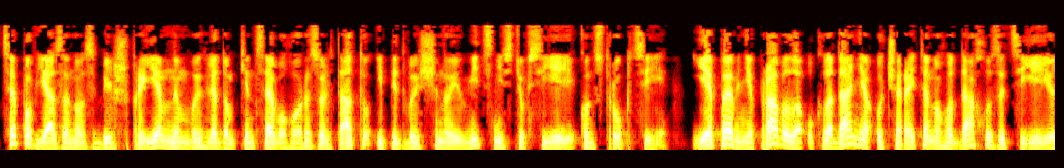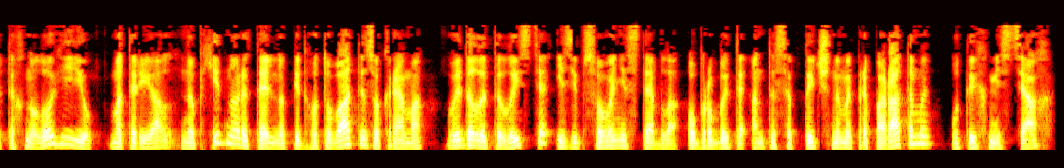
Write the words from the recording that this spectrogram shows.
Це пов'язано з більш приємним виглядом кінцевого результату і підвищеною міцністю всієї конструкції. Є певні правила укладання очеретяного даху за цією технологією. Матеріал необхідно ретельно підготувати, зокрема, видалити листя і зіпсовані стебла, обробити антисептичними препаратами у тих місцях,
